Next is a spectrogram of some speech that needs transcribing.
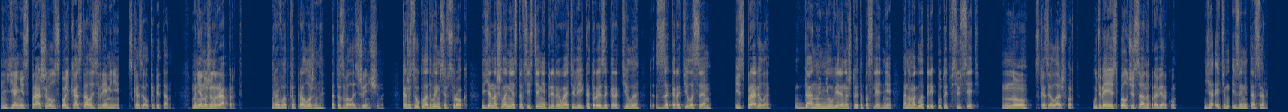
«Я не спрашивал, сколько осталось времени», — сказал капитан. «Мне нужен рапорт». «Проводка проложена», — отозвалась женщина. «Кажется, укладываемся в срок. Я нашла место в системе прерывателей, которое закоротило... закоротило Сэм». «Исправила?» «Да, но не уверена, что это последнее. Она могла перепутать всю сеть». «Ну», — сказал Ашфорд, — «у тебя есть полчаса на проверку». «Я этим и занята, сэр»,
